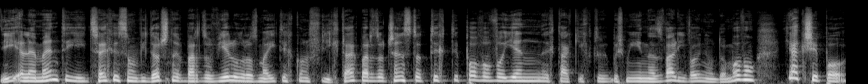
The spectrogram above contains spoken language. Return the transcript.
Jej elementy, jej cechy są widoczne w bardzo wielu rozmaitych konfliktach, bardzo często tych typowo wojennych, takich, których byśmy nie nazwali wojną domową. Jak się po,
